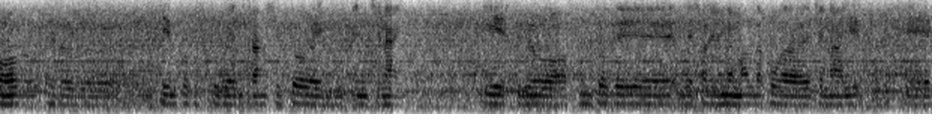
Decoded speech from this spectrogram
por el tiempo que estuve en tránsito en, en Chennai. Y estuve a punto de, de salirme mal la jugada de Chennai porque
